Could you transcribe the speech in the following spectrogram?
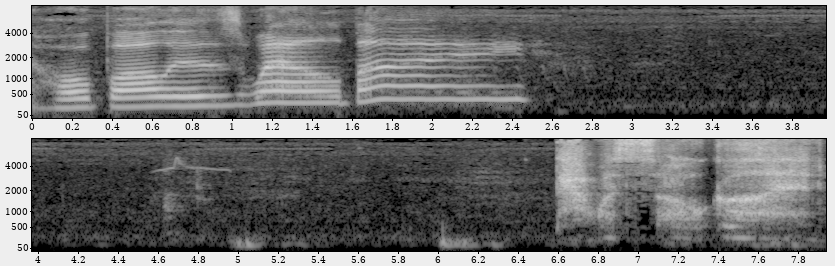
Hope all is well. Bye. That was so good.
